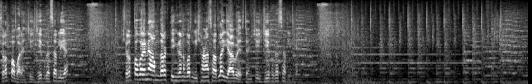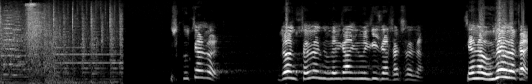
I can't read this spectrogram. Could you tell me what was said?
शरद पवार यांची जीभ घसरली आहे. शरद पवार यांनी आमदार टिंगरेंवर निशाणा साधला. यावेळेस त्यांची जीभ घसरली आहे. स्कूटरवर दोन तरुण मुलगा आणि मुलगी जात असताना त्यांना उडवलं काय?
